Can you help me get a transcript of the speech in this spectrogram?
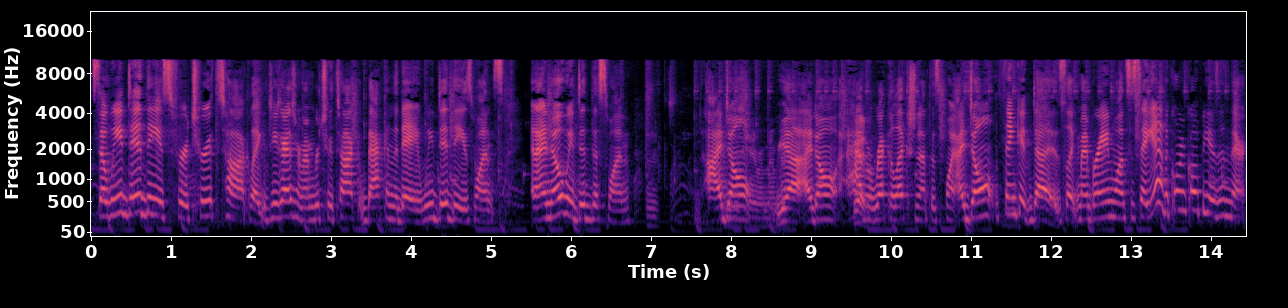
So we did these for Truth Talk. Like, do you guys remember Truth Talk back in the day? We did these once, and I know we did this one. I don't. Yeah, I don't have Good. a recollection at this point. I don't think it does. Like, my brain wants to say, yeah, the cornucopia is in there,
